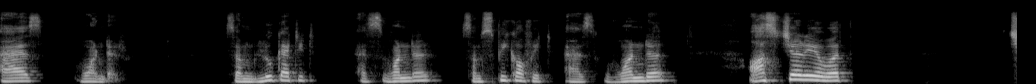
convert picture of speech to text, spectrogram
as wonder. Some look at it as wonder, some speak of it as wonder, आश्चर्यवत च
